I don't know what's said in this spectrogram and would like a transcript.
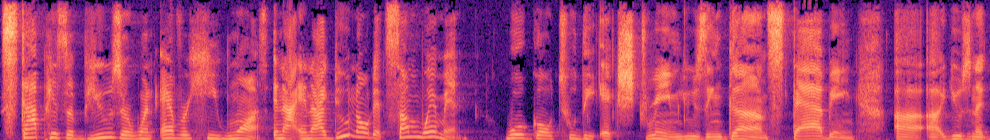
stop his abuser whenever he wants? And I and I do know that some women will go to the extreme using guns, stabbing, uh, uh, using a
